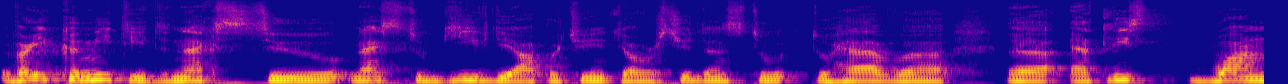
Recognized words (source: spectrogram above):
very committed next to next to give the opportunity our students to to have uh, uh, at least one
